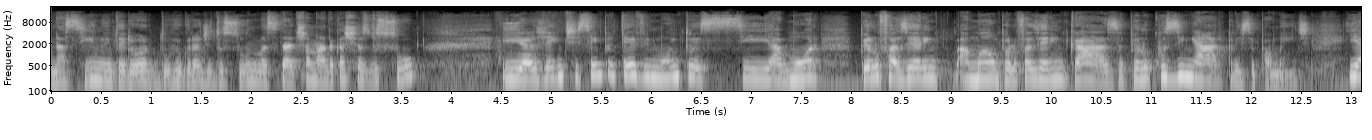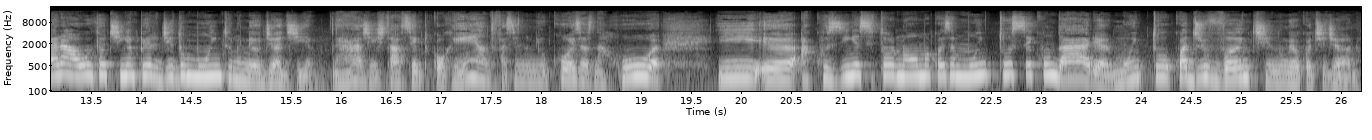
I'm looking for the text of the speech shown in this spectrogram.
nasci no interior do Rio Grande do Sul, numa cidade chamada Caxias do Sul. E a gente sempre teve muito esse amor pelo fazer em, à mão, pelo fazer em casa, pelo cozinhar principalmente. E era algo que eu tinha perdido muito no meu dia a dia. Né? A gente estava sempre correndo, fazendo mil coisas na rua e uh, a cozinha se tornou uma coisa muito secundária, muito coadjuvante no meu cotidiano.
